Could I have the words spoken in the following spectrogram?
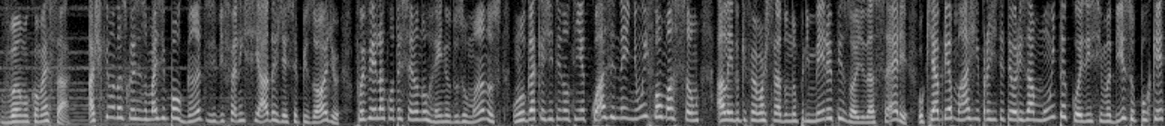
vamos começar. Acho que uma das coisas mais empolgantes e diferenciadas desse episódio foi ver ele acontecendo no reino dos humanos, um lugar que a gente não tinha quase nenhuma informação além do que foi mostrado no primeiro episódio da série, o que abria margem pra gente teorizar muita coisa em cima disso, porque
